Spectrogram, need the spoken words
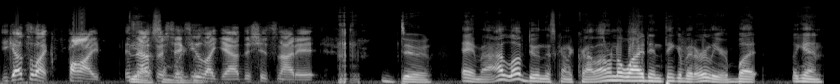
he got to like five, and Yeah, after six, like he was like, "Yeah, this shit's not it." Dude. Hey man, I love doing this kind of crap. I don't know why I didn't think of it earlier, but again,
